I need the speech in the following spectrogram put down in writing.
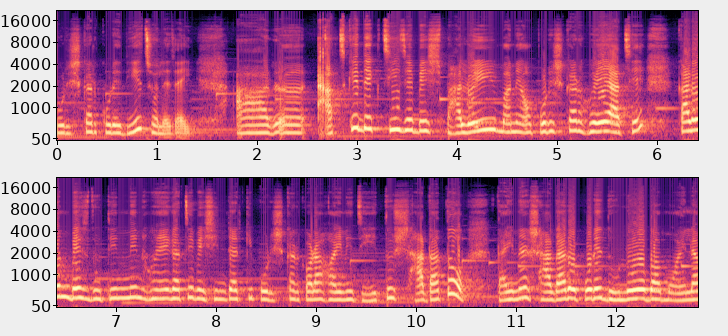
পরিষ্কার করে দিয়ে চলে যাই। আর আজকে দেখছি যে বেশ ভালোই মানে অপরিষ্কার হয়ে আছে। কারণ বেশ দু তিন দিন হয়ে গেছে বেসিনটা আর কি পরিষ্কার করা হয়নি। যেহেতু সাদা তো, তাই না সাদার ওপরে ধুলো বা ময়লা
